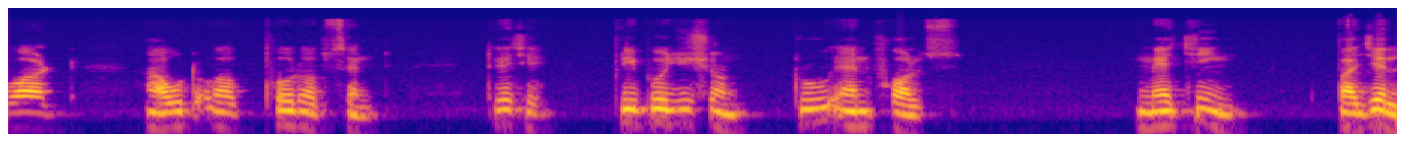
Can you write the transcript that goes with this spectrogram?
word out of four option ঠিক আছে? Preposition true and false matching puzzle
